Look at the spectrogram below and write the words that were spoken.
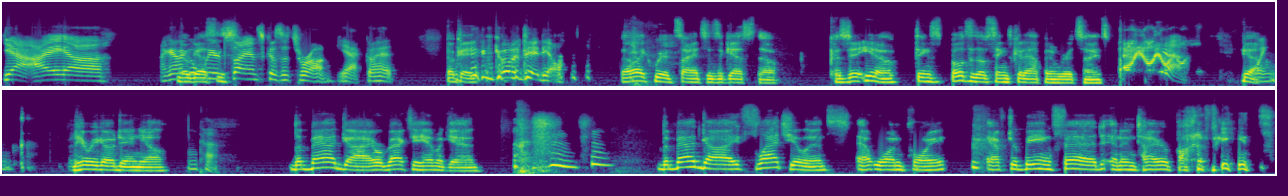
Yeah, I uh, I gotta No go weird science because it's wrong. Yeah, go ahead. Okay, go to Danielle. I like weird science as a guess though, because you know things. Both of those things could happen in weird science. Yeah. Yeah. Boing. But here we go, Danielle. Okay. The bad guy. We're back to him again. the bad guy flatulence at one point after being fed an entire pot of beans.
